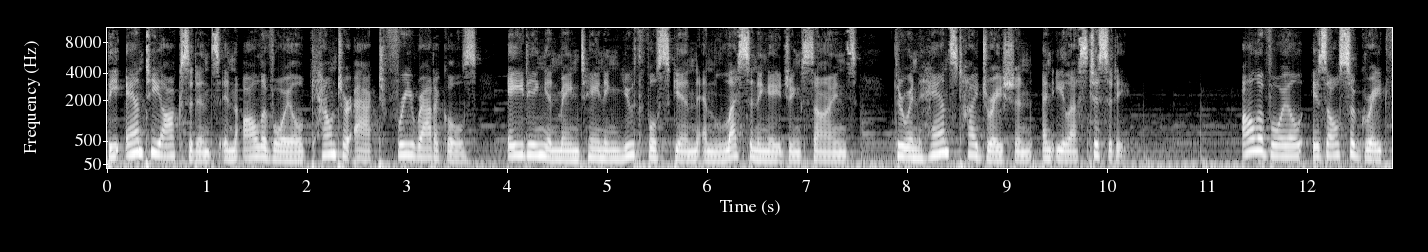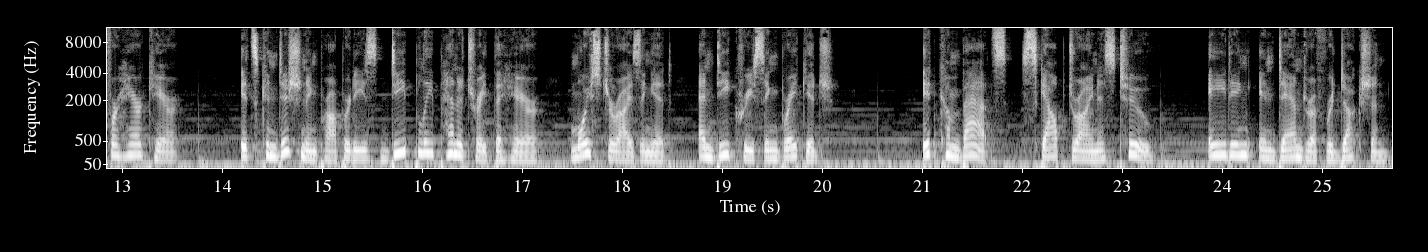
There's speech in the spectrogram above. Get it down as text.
The antioxidants in olive oil counteract free radicals, aiding in maintaining youthful skin and lessening aging signs through enhanced hydration and elasticity. Olive oil is also great for hair care. Its conditioning properties deeply penetrate the hair moisturizing it, and decreasing breakage. It combats scalp dryness too, aiding in dandruff reduction.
